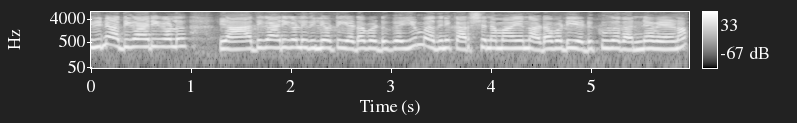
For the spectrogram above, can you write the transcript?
ഇതിന് അധികാരികൾ അധികാരികൾ ഇതിലോട്ട് ഇടപെടുകയും അതിന് കർശനമായ നടപടി എടുക്കുക തന്നെ വേണം.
